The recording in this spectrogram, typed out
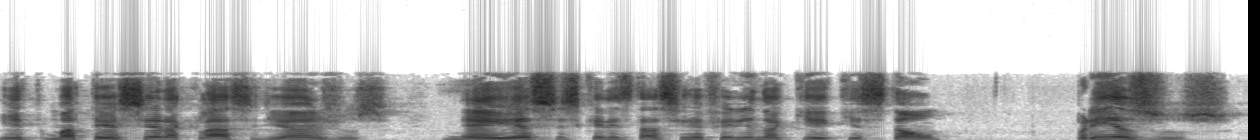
E uma terceira classe de anjos é esses que ele está se referindo aqui, que estão presos,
